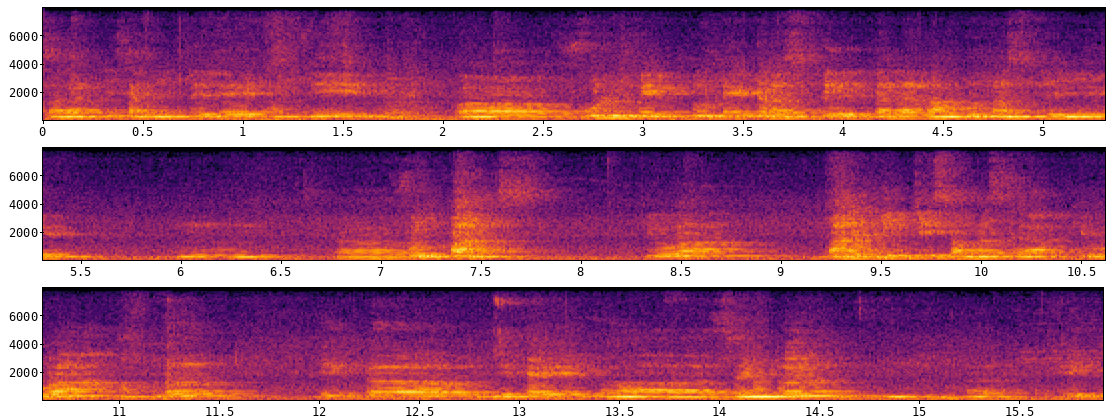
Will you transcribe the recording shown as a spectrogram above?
सरांनी सांगितलेले अगदी फुल नेक टू नेक रस्ते त्याला लागून असलेले फुटपाथ किंवा पार्किंगची समस्या किंवा आपलं एक जे काही सेंट्रल एक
